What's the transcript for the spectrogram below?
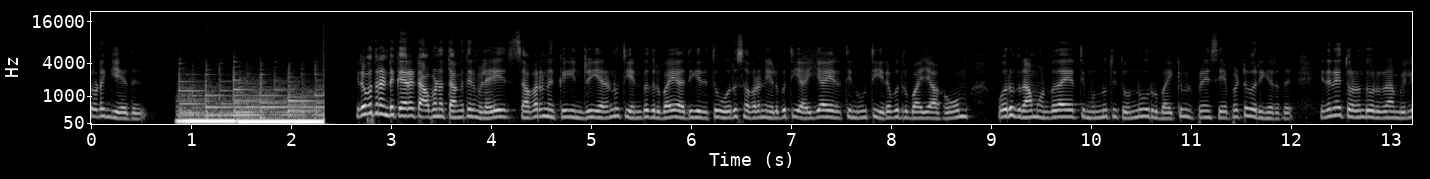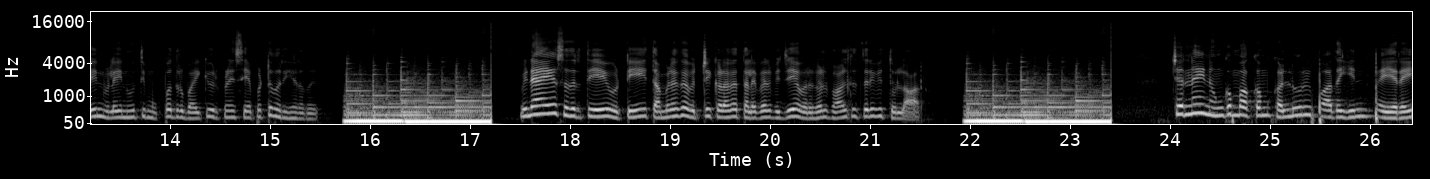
தொடங்கியது. இருபத்தி ரெண்டு கேரட் ஆபண தங்கத்தின் விலை சவரனுக்கு இன்று இருநூத்தி எண்பது ரூபாய் அதிகரித்து ஒரு சவரன் எழுபத்தி ஐயாயிரத்தி நூற்றி இருபது ரூபாயாகவும் ஒரு கிராம் ஒன்பதாயிரத்தி முந்நூற்றி தொண்ணூறு ரூபாய்க்கும் விற்பனை செய்யப்பட்டு வருகிறது. இதனைத் தொடர்ந்து ஒரு கிராம் வெள்ளியின் விலை நூற்றி முப்பது ரூபாய்க்கு விற்பனை செய்யப்பட்டு வருகிறது. விநாயகர் சதுர்த்தியை ஒட்டி தமிழக வெற்றிக் கழக தலைவர் விஜய் அவர்கள் வாழ்த்து தெரிவித்துள்ளார். சென்னை நுங்கம்பாக்கம் கல்லூரி பாதையின் பெயரை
